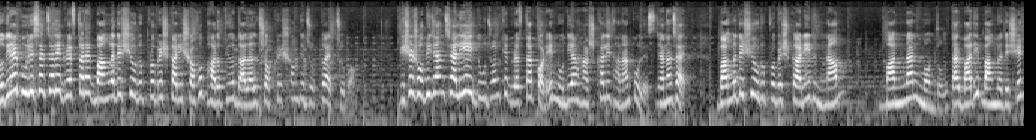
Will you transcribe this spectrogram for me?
নদিয়ায় পুলিশের জালে গ্রেফতার এক বাংলাদেশি অনুপ্রবেশকারী সহ ভারতীয় দালাল চক্রের সঙ্গে যুক্ত এক যুবক। বিশেষ অভিযান চালিয়ে এই দুজনকে গ্রেফতার করে নদিয়ার হাঁসখালী থানার পুলিশ। জানা যায়, বাংলাদেশি অনুপ্রবেশকারীর নাম মান্নান মণ্ডল। তার বাড়ি বাংলাদেশের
